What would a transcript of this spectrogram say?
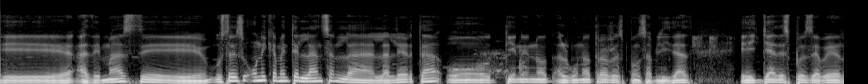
eh, además de, ¿ustedes únicamente lanzan la, alerta o tienen alguna otra responsabilidad eh, ya después de haber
